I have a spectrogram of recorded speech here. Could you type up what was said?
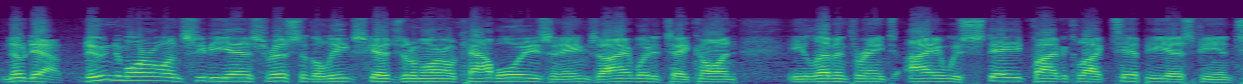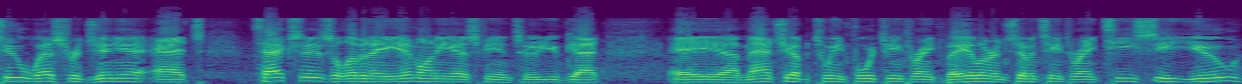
No doubt. Noon tomorrow on CBS. Rest of the league schedule tomorrow. Cowboys and Ames, Iowa to take on 11th ranked Iowa State. 5 o'clock tip, ESPN 2. West Virginia at Texas, 11 a.m. on ESPN 2. You've got a uh, matchup between 14th ranked Baylor and 17th ranked TCU.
